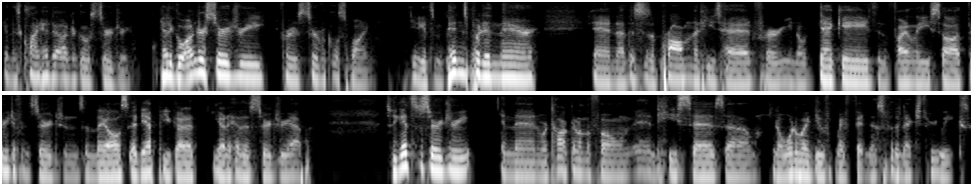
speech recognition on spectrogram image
and this client had to undergo surgery. He had to go under surgery for his cervical spine. He had to get some pins put in there and uh, this is a problem that he's had for you know decades and finally he saw three different surgeons and they all said yep you gotta you gotta have this surgery happen. So he gets the surgery and then we're talking on the phone and he says um, you know what do i do for my fitness for the next three weeks?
